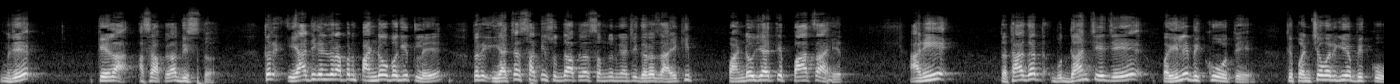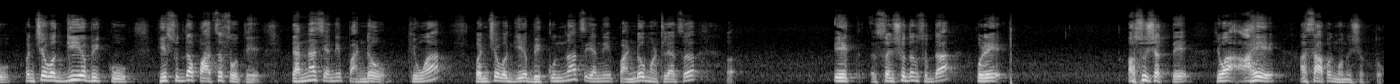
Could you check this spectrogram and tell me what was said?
म्हणजे केला असं आपल्याला दिसतं. तर या ठिकाणी जर आपण पांडव बघितले तर याच्यासाठी सुद्धा आपल्याला समजून घ्यायची गरज आहे की पांडव जे आहेत ते पाच आहेत. आणि तथागत बुद्धांचे जे पहिले भिक्खू होते ते पंचवर्गीय भिक्खू पंचवग्गीय भिक्खू हे सुद्धा पाचच होते. त्यांनाच यांनी पांडव किंवा पंचवग्गीय भिक्खूंनाच यांनी पांडव म्हटल्याचं एक संशोधन सुद्धा पुढे असू शकते किंवा आहे असं आपण म्हणू शकतो.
